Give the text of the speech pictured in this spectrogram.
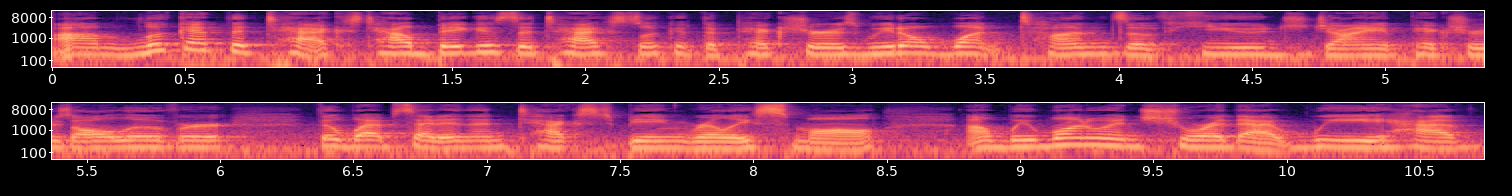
Um, look at the text. How big is the text? Look at the pictures. We don't want tons of huge, giant pictures all over the website and then text being really small. Um, we want to ensure that we have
